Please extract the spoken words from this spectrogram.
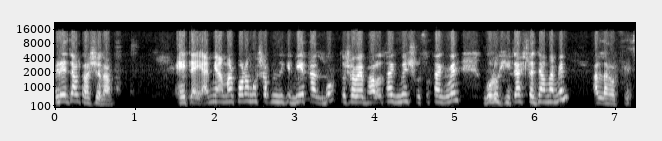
রেজাল্ট আসে না। এটাই, আমি আমার পরামর্শ আপনাদেরকে দিয়ে থাকব। তো সবাই ভালো থাকবেন, সুস্থ থাকবেন। গরু হিট আসলে জানাবেন। আল্লাহ হাফেজ।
